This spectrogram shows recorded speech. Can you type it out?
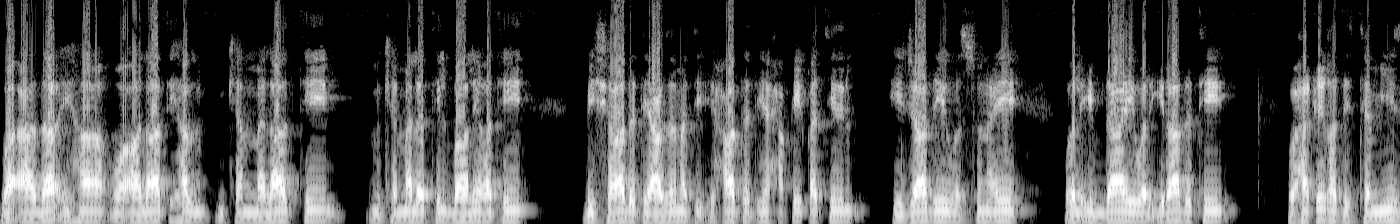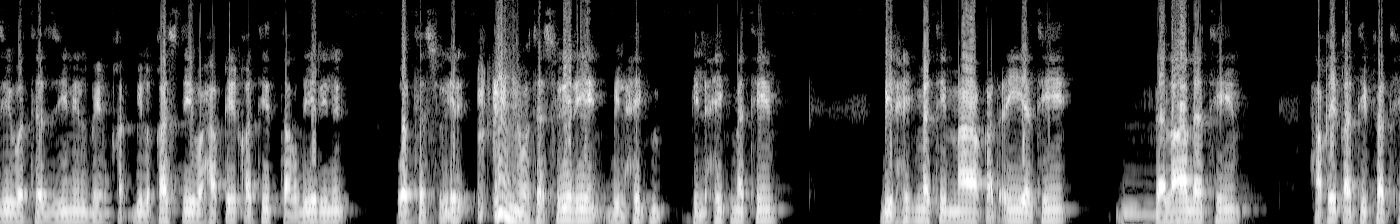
وأعدائها وآلاتها المكملات مكملة البالغة بشهادة عظمة إحاطة حقيقة الإيجاد والصنع والإبداع والإرادة وحقيقة التمييز والتزيين بالقصد وحقيقة التقدير والتسوير وتسوير بالحكم بالحكمة بالحكمة مع قطعية دلالة حقيقة فتح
